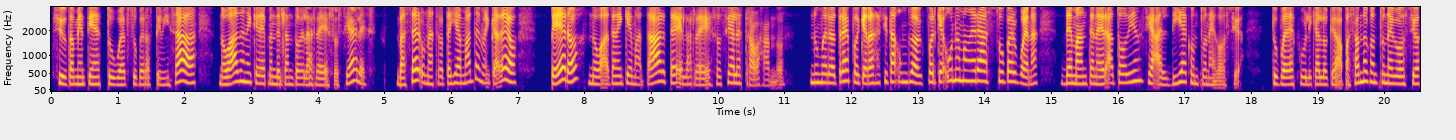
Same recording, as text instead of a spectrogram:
si tú también tienes tu web súper optimizada, no vas a tener que depender tanto de las redes sociales. Va a ser una estrategia más de mercadeo, pero no vas a tener que matarte en las redes sociales trabajando. Número tres, porque necesitas un blog, porque una manera súper buena de mantener a tu audiencia al día con tu negocio. Tú puedes publicar lo que va pasando con tu negocio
